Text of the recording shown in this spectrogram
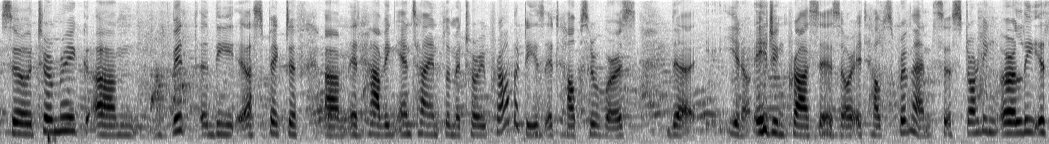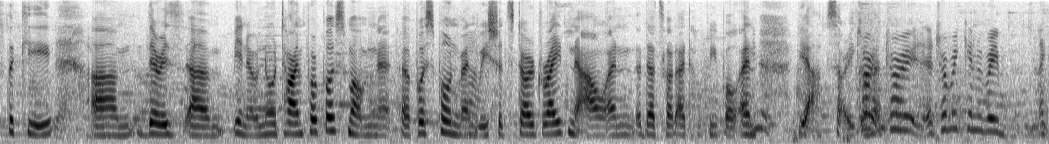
So turmeric, um, with the aspect of um, it having anti-inflammatory properties, it helps reverse the you know aging process, or it helps prevent. So starting early is the key. Um, there is um, you know no time for postponement. Uh, postponement. We should start right now, and that's what I tell people. And yeah, sorry, go ahead. tur- turmeric can be very like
